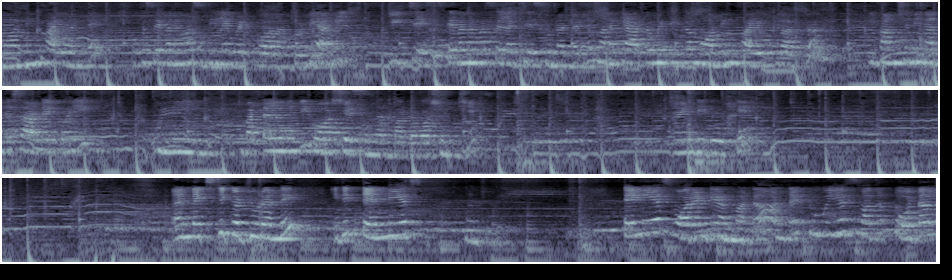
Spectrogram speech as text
మార్నింగ్ ఫైవ్ అంటే ఒక సెవెన్ అవర్స్ డిలే పెట్టుకోవాలనుకోండి. అది క్లిక్ చేసి సెవెన్ అవర్స్ సెలెక్ట్ చేసుకున్నట్లయితే మనకి ఆటోమేటిక్గా మార్నింగ్ ఫైవ్ ఓ క్లాక్ ఈ ఫంక్షన్ ఇదంతా స్టార్ట్ అయిపోయి మీ బట్టలు అనేది వాష్ చేస్తుంది అనమాట వాషింగ్ మిషన్ అండ్ ఇది ఓకే అండ్ నెక్స్ట్ ఇక్కడ చూడండి ఇది ten years ten years warranty అనమాట అంటే టూ ఇయర్స్ మాత్రం టోటల్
